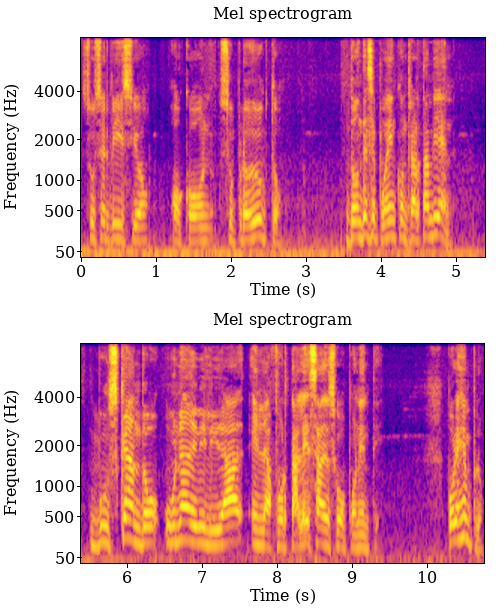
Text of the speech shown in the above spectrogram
su servicio o con su producto. ¿Dónde se puede encontrar también? Buscando una debilidad en la fortaleza de su oponente. Por ejemplo,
